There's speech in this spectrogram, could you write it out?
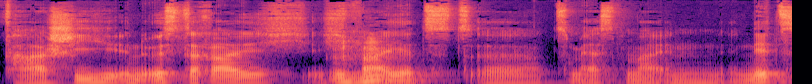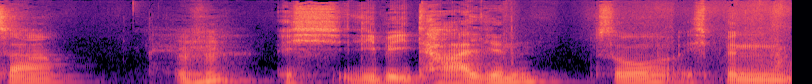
fahre Ski in Österreich. Ich war jetzt äh, zum ersten Mal in, in Nizza. Ich liebe Italien. So, ich bin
